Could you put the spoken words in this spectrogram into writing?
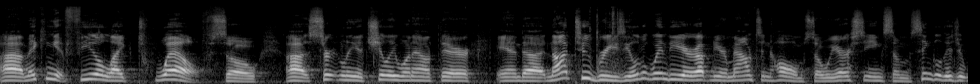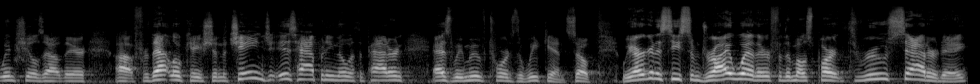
uh, making it feel like 12. So uh, certainly a chilly one out there, and uh, not too breezy. A little windier up near Mountain Home. So we are seeing some single-digit wind chills out there uh, for that location. The change is happening though with the pattern as we move towards the weekend. So we are going to see some dry weather for the most part through Saturday.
